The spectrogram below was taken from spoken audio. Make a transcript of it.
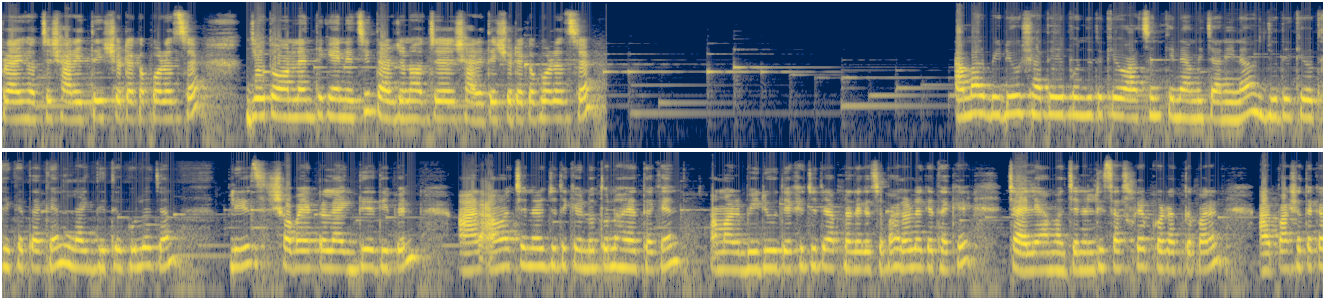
প্রায় হচ্ছে সাড়ে তেইশশো টাকা পড়েছে। যেহেতু অনলাইন থেকে এনেছি, তার জন্য হচ্ছে সাড়ে তেইশশো টাকা পড়েছে। আমার ভিডিওর সাথে এই পর্যন্ত কেউ আছেন কিনা আমি জানি না। যদি কেউ থেকে থাকেন লাইক দিতে ভুলে যান। প্লিজ সবাই একটা লাইক দিয়ে দিবেন। আর আমার চ্যানেল যদি কেউ নতুন হয়ে থাকেন, আমার ভিডিও দেখে যদি আপনাদের কাছে ভালো লেগে থাকে, চাইলে আমার চ্যানেলটি সাবস্ক্রাইব করে রাখতে পারেন। আর পাশে থাকা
